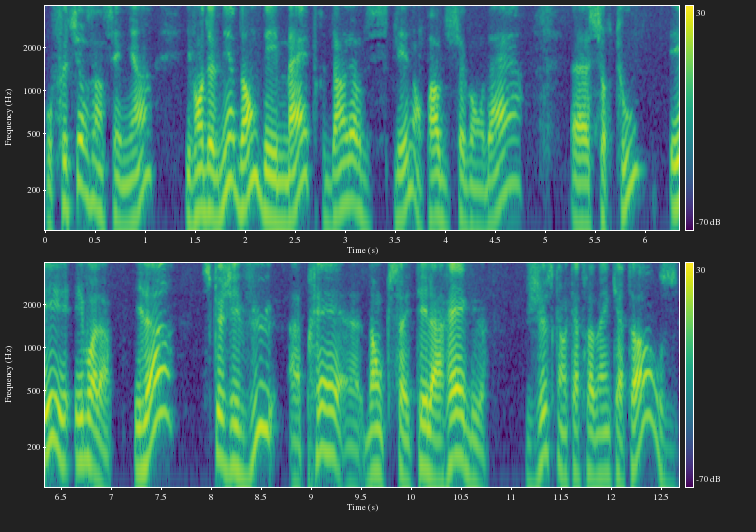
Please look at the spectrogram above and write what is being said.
aux futurs enseignants. Ils vont devenir donc des maîtres dans leur discipline. On parle du secondaire euh, surtout. Et, voilà. Et là, ce que j'ai vu après, euh, donc ça a été la règle jusqu'en 94.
